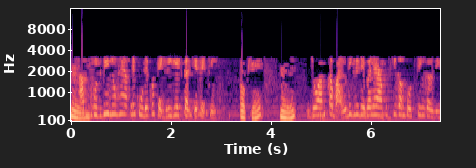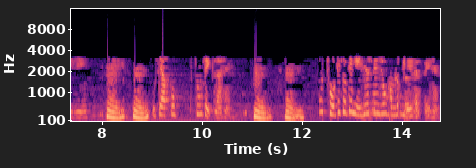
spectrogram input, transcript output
हम्म, आप खुद भी जो है अपने कूड़े को सेग्रीगेट करके फेंकें। ओके हम्म, जो आपका बायोडिग्रेडेबल है आप उसकी कंपोस्टिंग कर दीजिए। हम्म, हम्म, उसे आपको क्यों फेंकना है? हम्म, हम्म, तो छोटे छोटे मेजर्स हैं जो हम लोग ले सकते हैं।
